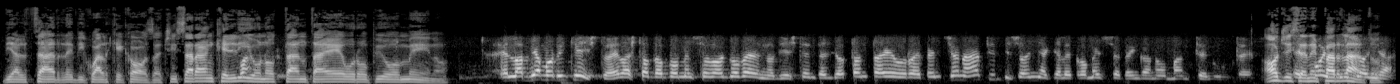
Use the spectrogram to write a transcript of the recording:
di alzarle di qualche cosa, ci sarà anche lì un 80 euro più o meno? E l'abbiamo richiesto, era stata promessa dal governo di estendere gli 80 euro ai pensionati, bisogna che le promesse vengano mantenute. Oggi se E ne è parlato? bisogna-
